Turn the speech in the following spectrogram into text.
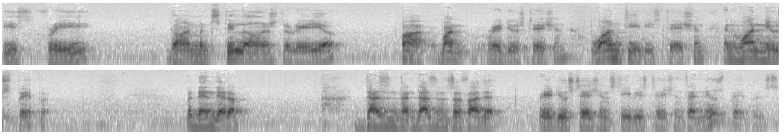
is free. Government still owns the radio, one radio station, one TV station, and one newspaper. But then there are dozens and dozens of other radio stations, TV stations, and newspapers.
